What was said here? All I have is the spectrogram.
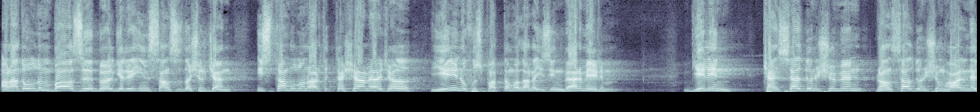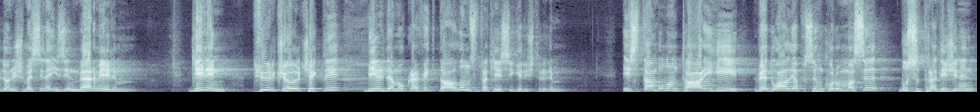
Anadolu'nun bazı bölgeleri insansızlaşırken İstanbul'un artık taşıyamayacağı yeni nüfus patlamalarına izin vermeyelim. Gelin kentsel dönüşümün ransal dönüşüm haline dönüşmesine izin vermeyelim. Gelin Türkiye ölçekli bir demografik dağılım stratejisi geliştirelim. İstanbul'un tarihi ve doğal yapısının korunması bu stratejinin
